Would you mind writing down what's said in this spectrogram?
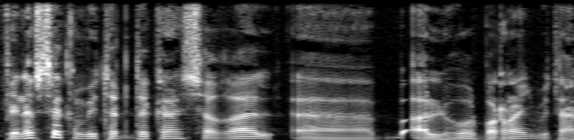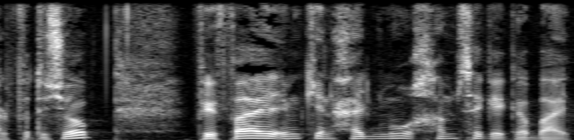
في نفس الكمبيوتر ده كان شغال آه اللي هو البرنامج بتاع الفوتوشوب. في file يمكن حجمه خمسة جيجا بايت.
